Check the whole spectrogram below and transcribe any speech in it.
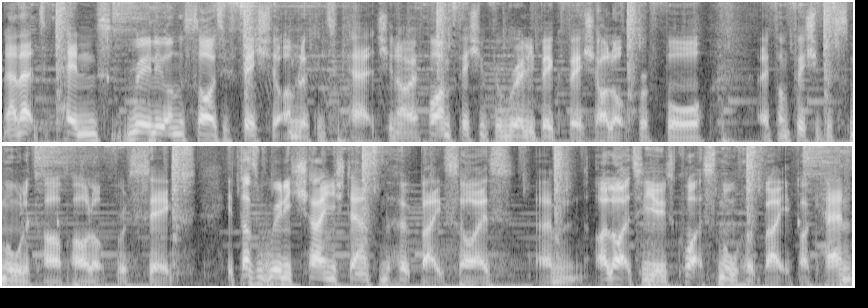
Now that depends really on the size of fish that I'm looking to catch. You know, if I'm fishing for really big fish, I'll opt for a 4. If I'm fishing for smaller carp, I'll opt for a 6. It doesn't really change down to the hook bait size. Um, I like to use quite a small hook bait if I can,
